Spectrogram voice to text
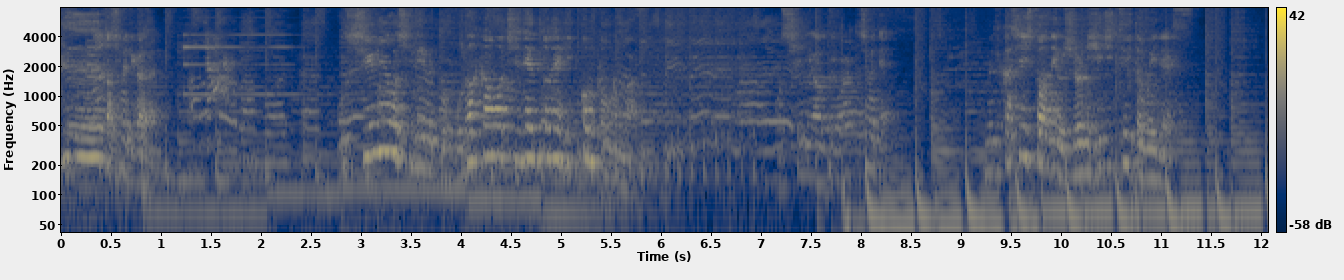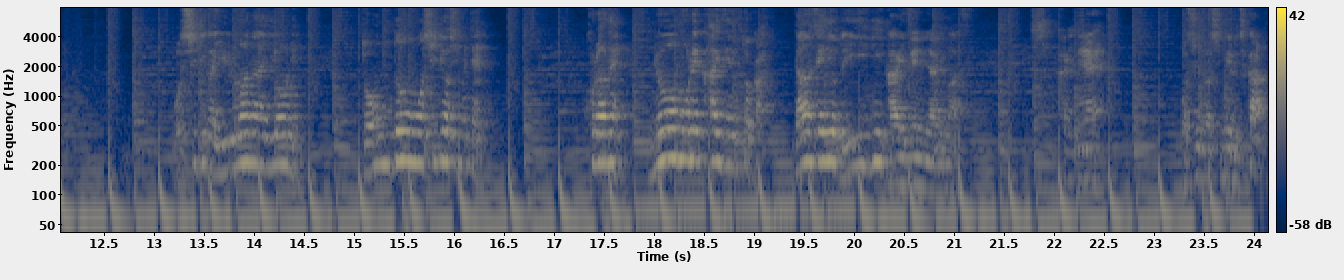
ぐーっと締めてください。お尻を締めるとお腹も自然とね引っ込むと思います。お尻をぐーっと締めて難しい人はね後ろに肘ついてもいいです。お尻が緩まないようにどんどんお尻を締めてこれはね尿漏れ改善とか男性でいうと ED 改善になります。しっかりねお尻を締める力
